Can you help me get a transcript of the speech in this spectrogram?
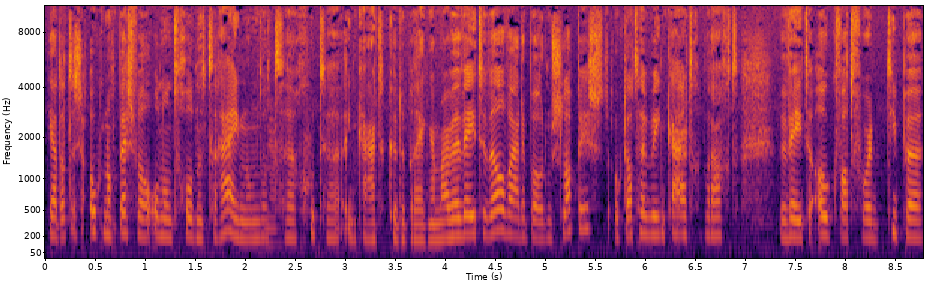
Ja, dat is ook nog best wel onontgonnen terrein om dat eh, goed eh, in kaart te kunnen brengen. Maar we weten wel waar de bodem slap is. Ook dat hebben we in kaart gebracht. We weten ook wat voor type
